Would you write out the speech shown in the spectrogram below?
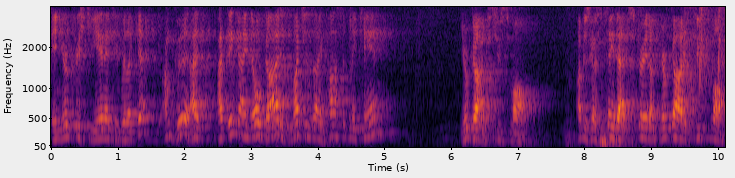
in your Christianity where, like, yeah, I'm good. I, I think I know God as much as I possibly can, your God is too small. I'm just going to say that straight up. Your God is too small.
